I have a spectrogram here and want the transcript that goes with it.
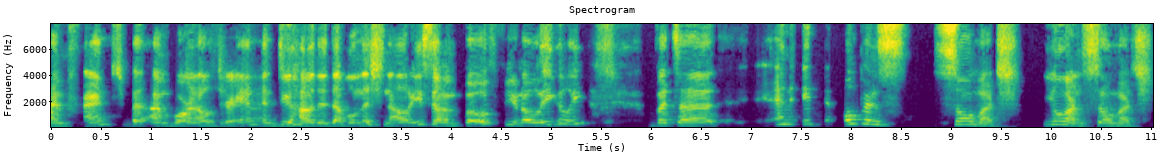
I'm French, but I'm born Algerian and do have the double nationality, so I'm both, you know, legally. But uh, and it opens so much. You learn so much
